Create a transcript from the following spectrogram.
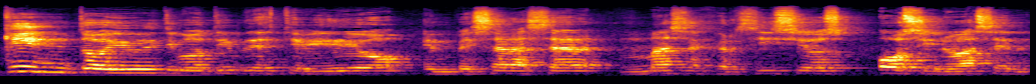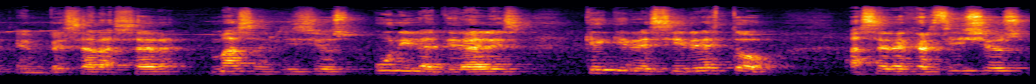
Quinto y último tip de este video, empezar a hacer más ejercicios o si no hacen, empezar a hacer más ejercicios unilaterales. ¿Qué quiere decir esto? Hacer ejercicios,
